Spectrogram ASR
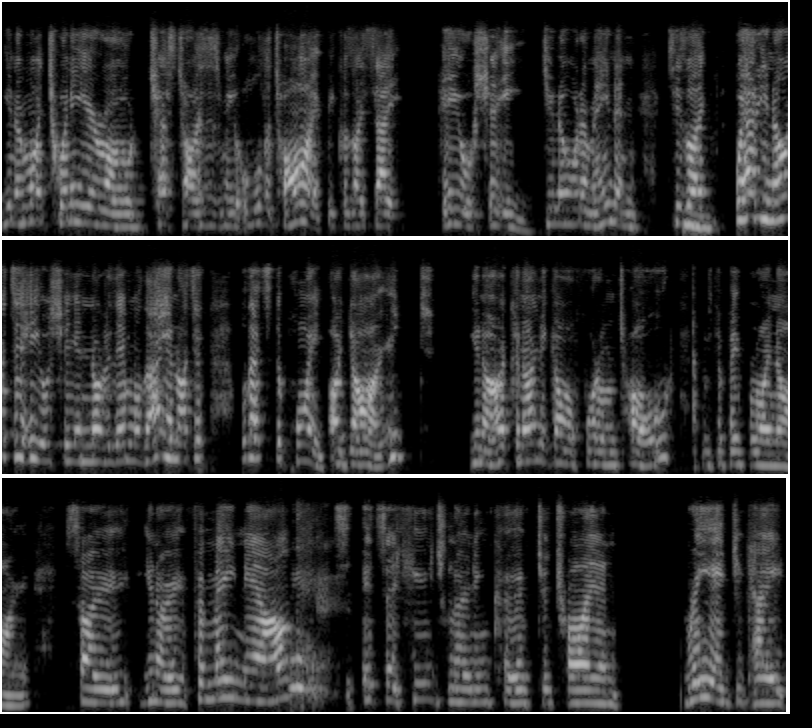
you know, my 20 year old chastises me all the time because I say he or she. Do you know what I mean? And she's hmm. like, well, how do you know it's a he or she and not a them or they? And I said, well, that's the point. I don't. You know, I can only go off what I'm told with the people I know. So, you know, for me now, it's, it's a huge learning curve to try and re educate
